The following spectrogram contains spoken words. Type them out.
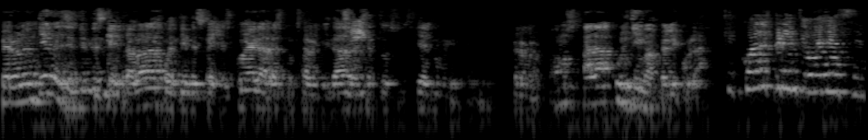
Pero lo entiendes, entiendes que hay trabajo, entiendes que hay escuela, responsabilidades, Sí. entonces sí es muy diferente. Pero bueno, vamos a la última película. ¿Qué- ¿Cuál creen que vaya a ser?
